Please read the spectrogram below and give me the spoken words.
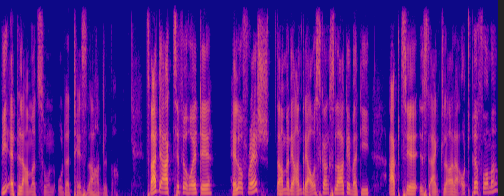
wie Apple, Amazon oder Tesla handelbar. Zweite Aktie für heute, HelloFresh. Da haben wir eine andere Ausgangslage, weil die Aktie ist ein klarer Outperformer,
